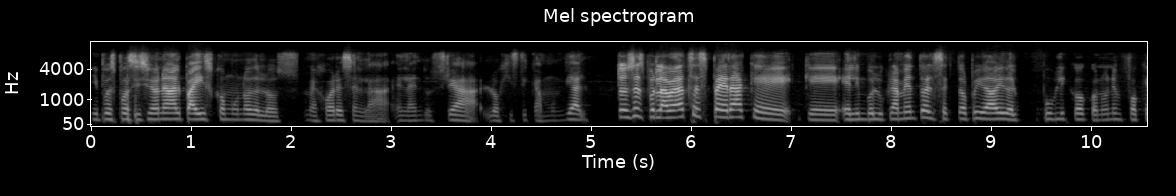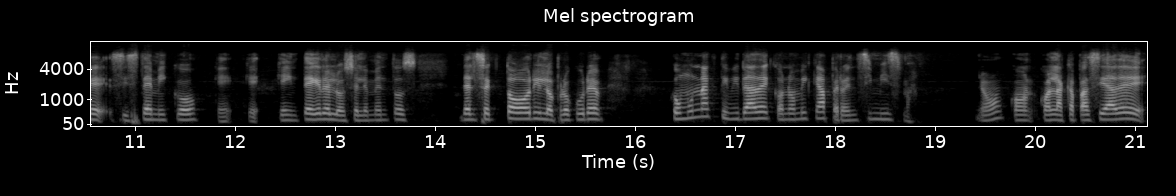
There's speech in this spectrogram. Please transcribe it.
y pues posiciona al país como uno de los mejores en la, en la industria logística mundial. Entonces, pues la verdad se espera que, que el involucramiento del sector privado y del público con un enfoque sistémico que, que, que, integre los elementos del sector y lo procure como una actividad económica, pero en sí misma, ¿no? Con, con la capacidad de,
